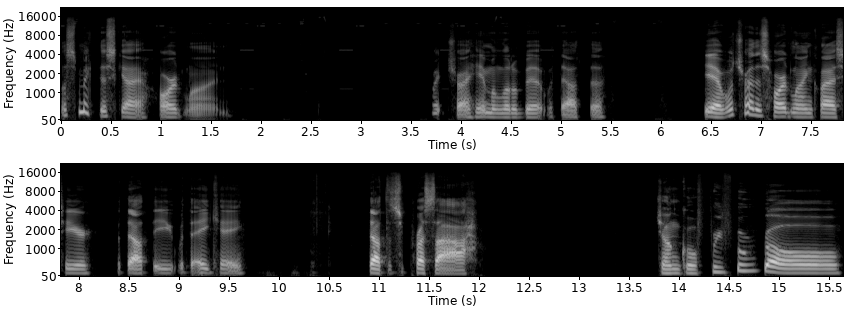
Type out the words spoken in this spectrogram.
Let's make this guy a hard line. Might try him a little bit without the. Yeah, we'll try this hardline class here without the with the AK. Without the suppressor. Jungle free for all.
